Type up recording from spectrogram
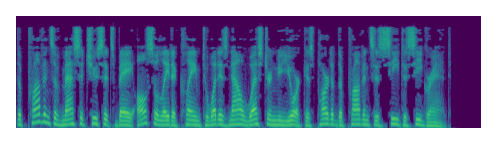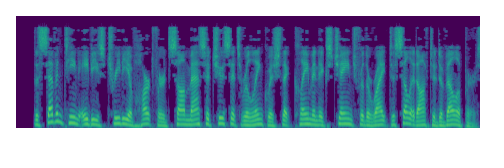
The province of Massachusetts Bay also laid a claim to what is now western New York as part of the province's sea-to-sea grant. The 1780s Treaty of Hartford saw Massachusetts relinquish that claim in exchange for the right to sell it off to developers.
